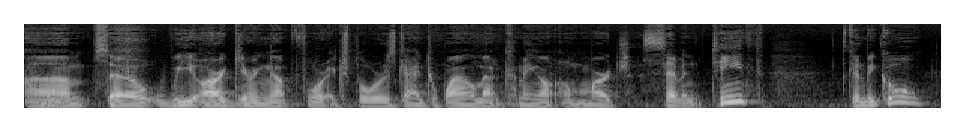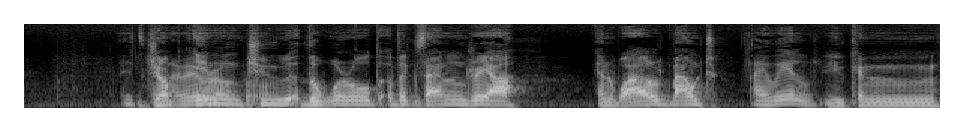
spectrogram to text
Um, so we are gearing up for Explorer's Guide to Wild Wildemount coming out on March 17th. It's going to be cool. It's Jump be into cool. the world of Exandria and Wildemount. I will. You can. I'm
